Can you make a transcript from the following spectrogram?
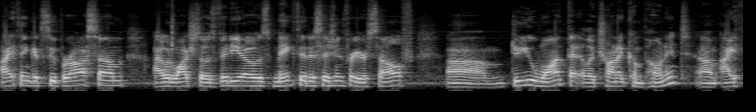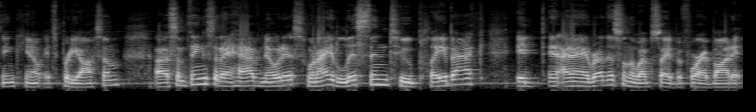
I think it's super awesome. I would watch those videos, make the decision for yourself. Um, do you want that electronic component? Um, I think, you know, it's pretty awesome. Uh, some things that I have noticed when I listen to playback, it, and I read this on the website before I bought it,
